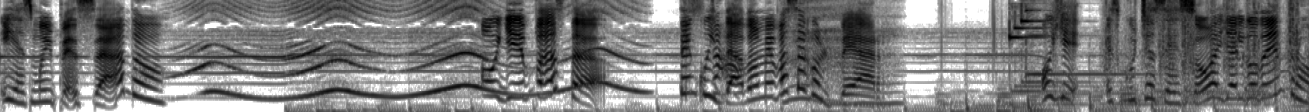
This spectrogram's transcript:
Y es muy pesado. Oye, basta. Ten cuidado, me vas a golpear. Oye, ¿escuchas eso? Hay algo dentro.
